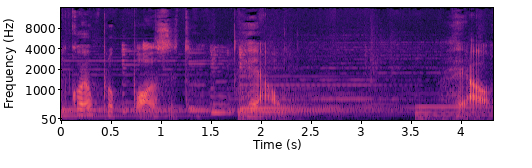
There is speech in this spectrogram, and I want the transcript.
E qual é o propósito real? Real.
